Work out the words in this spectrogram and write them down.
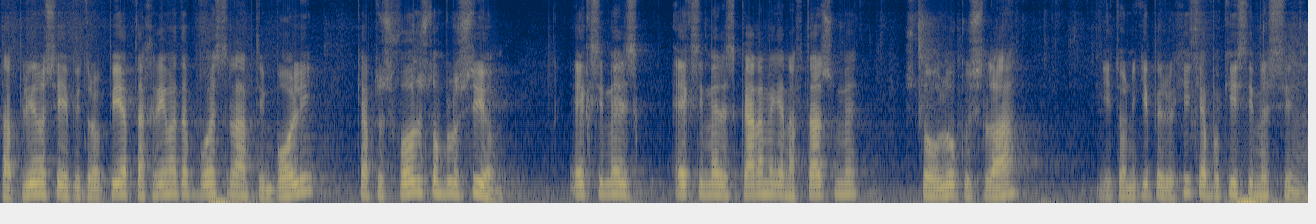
Τα πλήρωσε η Επιτροπή από τα χρήματα που έστειλαν από την πόλη και από τους φόρους των πλουσίων. Έξι μέρες, έξι μέρες κάναμε για να φτάσουμε στο Λούκουσλά, γειτονική περιοχή και από εκεί στη Μεσίνα.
